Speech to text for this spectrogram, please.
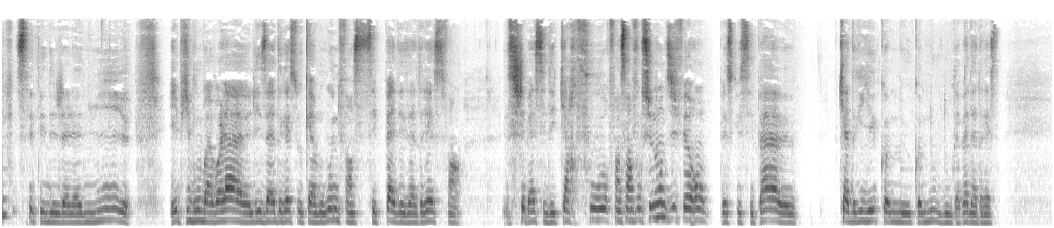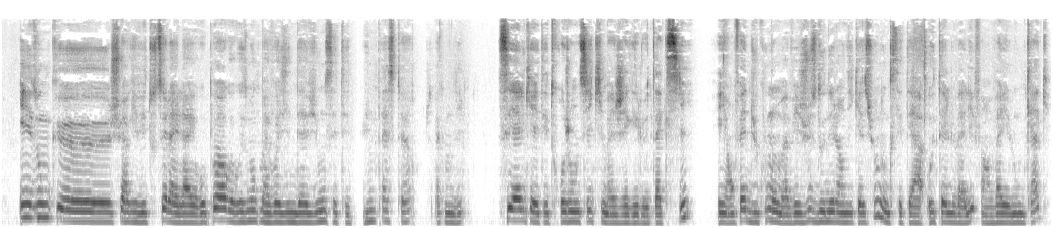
C'était déjà la nuit. Et puis bon, bah voilà, les adresses au Cameroun. Enfin, c'est pas des adresses. Enfin, je sais pas, c'est des carrefours. Enfin, c'est un fonctionnement différent parce que c'est pas quadrillé comme comme nous. Donc t'as pas d'adresse. Et donc, euh, je suis arrivée toute seule à l'aéroport. Heureusement que ma voisine d'avion, c'était une pasteur, je sais pas comment on dit. C'est elle qui a été trop gentille, qui m'a géré le taxi. Et en fait, du coup, on m'avait juste donné l'indication. Donc, c'était à Hôtel Vallée, enfin Vallée Longcac.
